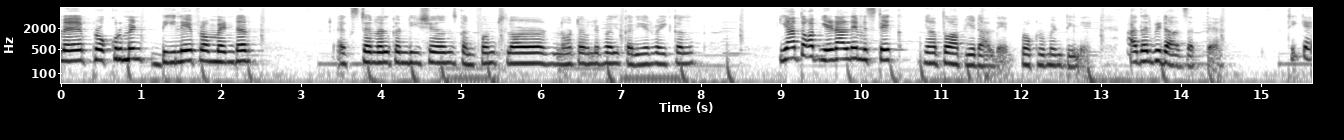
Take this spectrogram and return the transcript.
में procurement delay from vendor external conditions confirm slot not available carrier vehicle या तो आप ये डाल दें मिस्टेक या तो आप ये डाल दें प्रोक्यूरमेंट डीले अदर भी डाल सकते हैं। ठीक है?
